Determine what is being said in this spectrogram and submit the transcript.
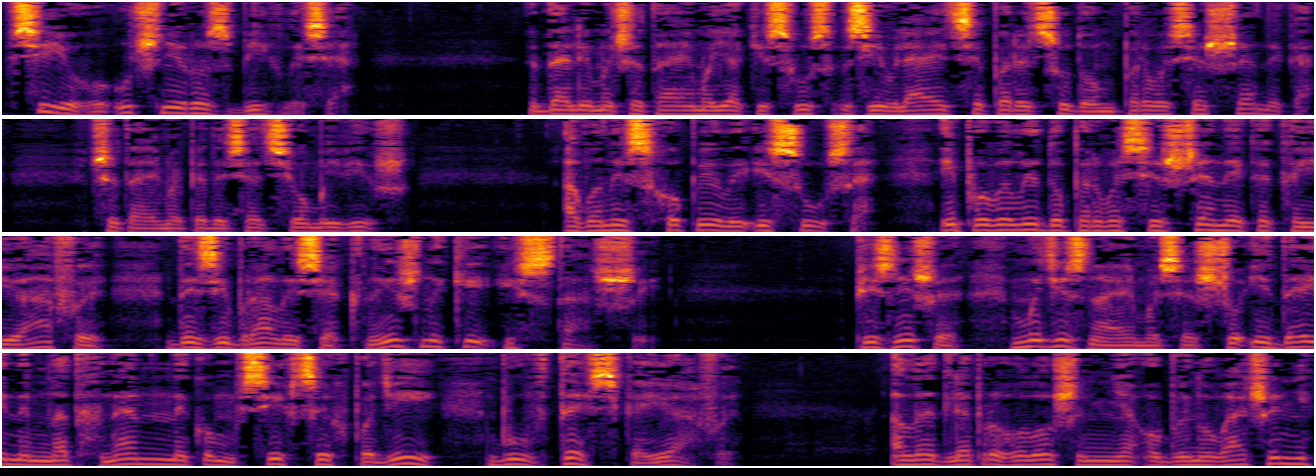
всі його учні розбіглися. Далі ми читаємо, як Ісус з'являється перед судом первосвященика. Читаємо 57-й вірш. А вони схопили Ісуса і повели до первосвященика Каїафи, де зібралися книжники і старші. Пізніше ми дізнаємося, що ідейним натхненником всіх цих подій був тесть Каїафи. Але для проголошення обвинувачень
